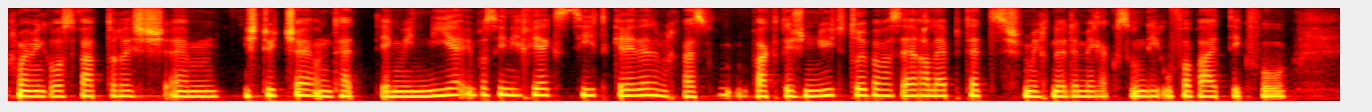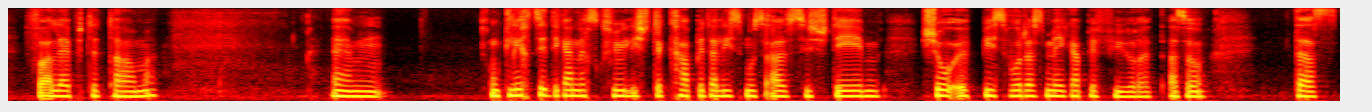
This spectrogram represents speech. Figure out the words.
Ich meine, mein Großvater ist, ähm, ist Deutscher und hat irgendwie nie über seine Kriegszeit geredet. Ich weiß praktisch nichts darüber, was er erlebt hat. Das ist für mich nicht eine mega gesunde Aufarbeitung von, von erlebten Traumen. Ähm, und gleichzeitig habe ich das Gefühl, ist der Kapitalismus als System schon etwas, wo das mega befeuert. Also, dass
